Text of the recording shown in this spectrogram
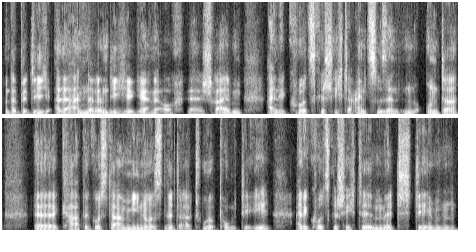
und da bitte ich alle anderen, die hier gerne auch äh, schreiben, eine Kurzgeschichte einzusenden unter äh, carpegusta-literatur.de. Eine Kurzgeschichte mit dem,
